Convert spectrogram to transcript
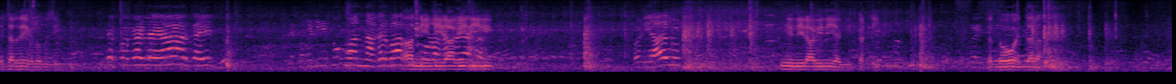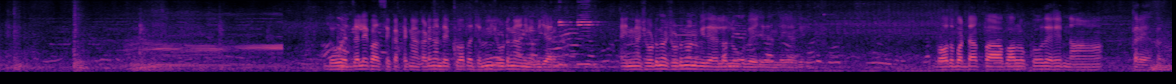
ਇੱਧਰ ਦੇਖ ਲਓ ਤੁਸੀਂ। ਨੀਲੀ ਰਾਵੀ ਦੀ ਨੀਲੀ ਰਾਵੀ ਦੀ ਹੈਗੀ ਕੱਟੀ। ਤੇ ਦੋ ਇੱਧਰ ਆ। ਦੋ ਇਧਰਲੇ ਪਾਸੇ ਕੱਟੀਆਂ ਖੜੀਆਂ, ਦੇਖੋ ਆ ਤਾਂ ਜਮੀ ਛੋਟੀਆਂ ਜੀਆਂ ਵਿਚਾਰੀਆਂ। ਇੰਨੀਆਂ ਛੋਟੀਆਂ ਛੋਟੀਆਂ ਨੂੰ ਵੀ ਦੇਖ ਲਾ ਲੋਕ ਵੇਚ ਦਿੰਦੇ ਆਗੇ ਬਹੁਤ ਵੱਡਾ ਪਾਪ ਆ, ਲੋਕੋ ਉਹਦੇ ਇਹ ਨਾ ਕਰਿਆ ਕਰੋ।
